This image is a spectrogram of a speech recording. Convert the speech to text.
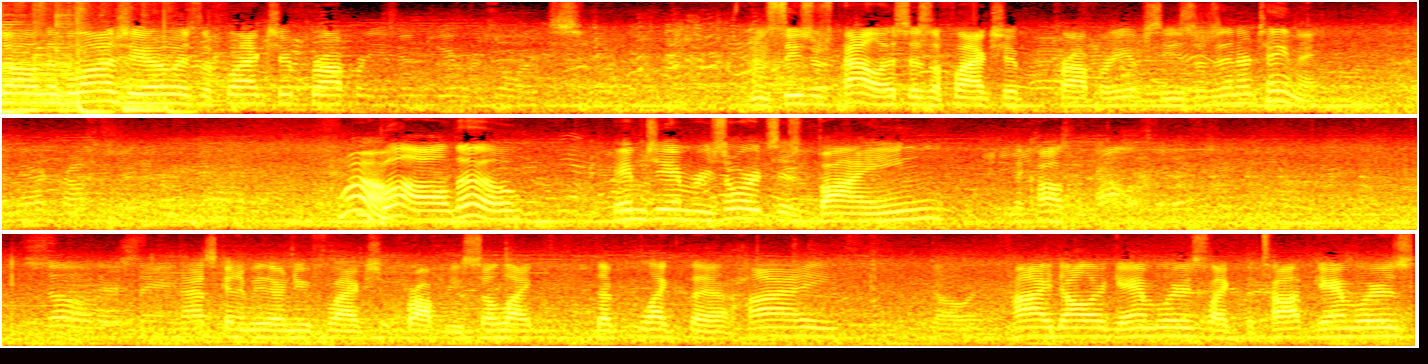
So the Bellagio is the flagship property of MGM Resorts, and Caesar's Palace is the flagship property of Caesar's Entertainment. And they're across the street from each. But although MGM Resorts is buying the Cosmopolitan, so they're saying that's going to be their new flagship property. So like the like the high dollar high dollar gamblers, like the top gamblers,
